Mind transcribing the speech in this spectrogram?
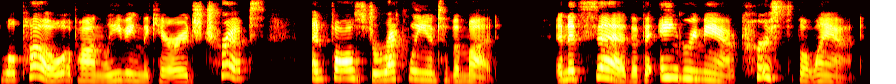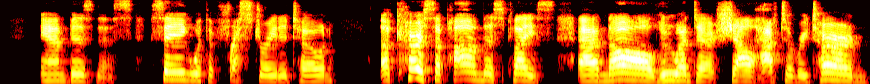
Well, Poe, upon leaving the carriage, trips and falls directly into the mud. And it's said that the angry man cursed the land and business, saying with a frustrated tone, A curse upon this place, and all who enter shall have to return.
